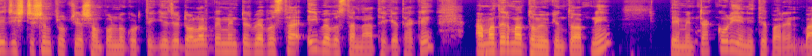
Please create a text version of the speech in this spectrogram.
রেজিস্ট্রেশন প্রক্রিয়া সম্পন্ন করতে গিয়ে যে ডলার পেমেন্টের ব্যবস্থা, এই ব্যবস্থা না থেকে থাকে, আমাদের মাধ্যমেও কিন্তু আপনি পেমেন্টটা করিয়ে নিতে পারেন বা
